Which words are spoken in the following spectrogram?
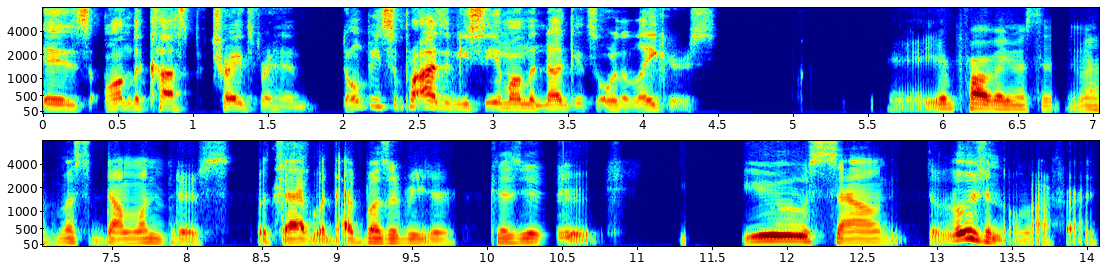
is on the cusp trades for him. Don't be surprised if you see him on the Nuggets or the Lakers. You're probably must have must have done wonders with that with that buzzer beater because you you sound delusional, my friend.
